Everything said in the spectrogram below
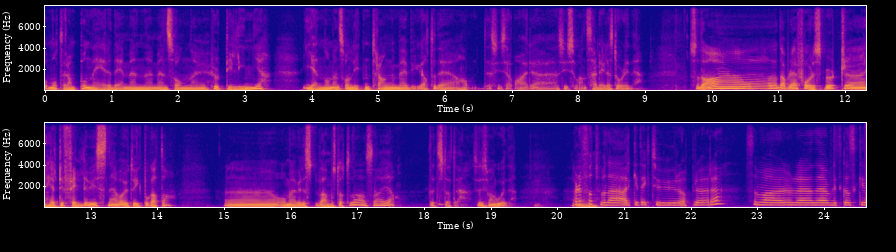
og måtte ramponere det med en, med en sånn eh, hurtiglinje gjennom en sånn liten trang med bygate, det, det syns jeg, var, eh, jeg synes jeg var en særdeles dårlig idé. Så da, da ble jeg forespurt helt tilfeldigvis når jeg var ute og gikk på gata, om jeg ville være med og støtte. Da, sa jeg ja, dette støtter jeg. Syns det var en god idé. Har du fått med deg arkitekturopprøret? Som var, det har blitt ganske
